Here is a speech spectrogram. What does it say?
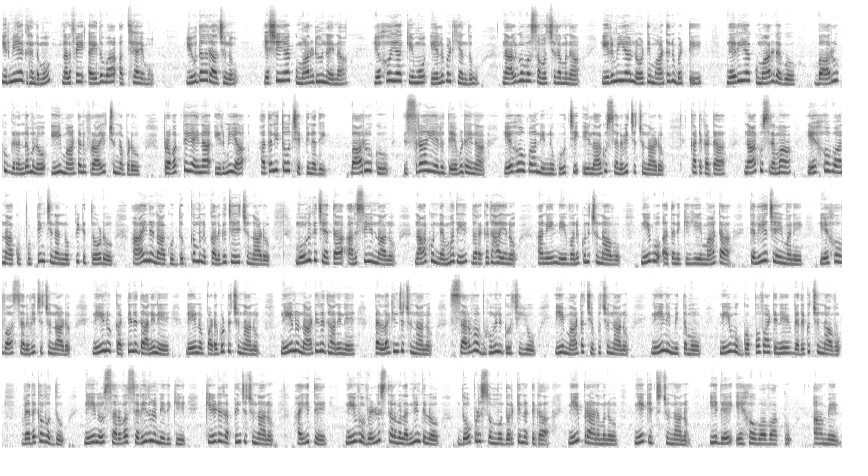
ఇర్మియా గ్రంథము నలభై ఐదవ అధ్యాయము. యూదారాజును యషయా కుమారుడునైన యెహోయాకీము ఏలుబడి యందు నాలుగవ సంవత్సరమున ఇర్మియా నోటి మాటను బట్టి నెరియా కుమారుడగు బారూకు గ్రంథములో ఈ మాటలు వ్రాయుచున్నప్పుడు ప్రవక్త అయిన ఇర్మియా అతనితో చెప్పినది బారూకు ఇస్రాయేలు దేవుడైన ఏహోవా నిన్ను గూర్చి ఇలాగు సెలవిచ్చుచున్నాడు. కటకట నాకు శ్రమ ఏహోవా నాకు పుట్టించిన నొప్పికి తోడు ఆయన నాకు దుఃఖమును కలుగజేయుచున్నాడు. మూలుగ చేత అలసియున్నాను నాకు నెమ్మది దొరకదాయను అని నీవనుకునుచున్నావు. నీవు అతనికి ఈ మాట తెలియచేయమని యెహోవా సెలవిచ్చుచున్నాడు. నేను కట్టిన దానినే నేను పడగొట్టుచున్నాను. నేను నాటిన దానినే పెళ్ళగించుచున్నాను సర్వభూమిని గూర్చియు. ఈ మాట చెప్పుచున్నాను. నీ నిమిత్తము నీవు గొప్ప వాటిని వెదకుచున్నావు. వెదకవద్దు. నేను సర్వ శరీరుల మీదికి కీడు రప్పించుచున్నాను. అయితే నీవు వెళ్ళు స్థలములన్నింటిలో దోపుడు సొమ్ము దొరికినట్టుగా నీ ప్రాణమును నీకిచ్చుచున్నాను. ఇదే ఏహోవా వాక్కు. ఆమెన్.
